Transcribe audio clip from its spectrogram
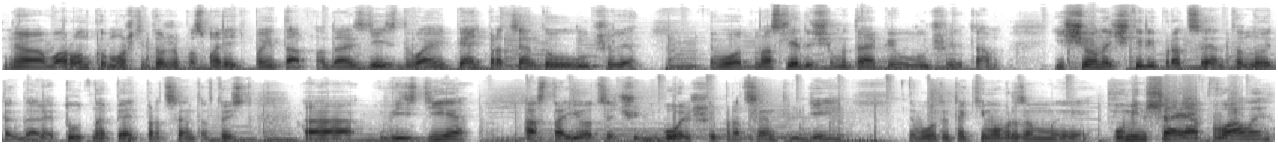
э, воронку, можете тоже посмотреть поэтапно, да, здесь 2,5% улучшили, вот, на следующем этапе улучшили там еще на 4%, ну и так далее. Тут на 5%. То есть э, везде остается чуть больший процент людей. Вот, и таким образом мы, уменьшая отвалы,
